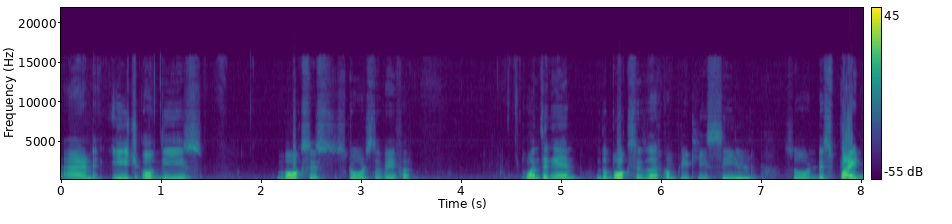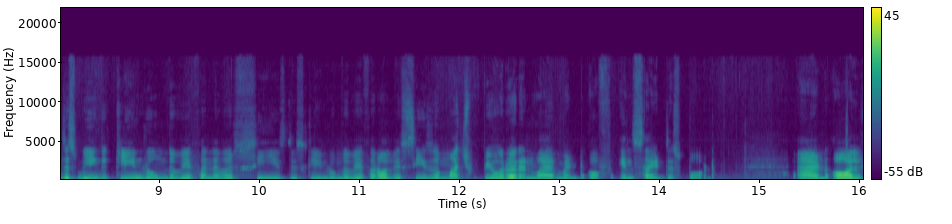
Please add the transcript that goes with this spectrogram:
and each of these boxes stores the wafer. Once again the boxes are completely sealed. So, despite this being a clean room the wafer never sees this clean room. The wafer always sees a much purer environment of inside this pod and all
